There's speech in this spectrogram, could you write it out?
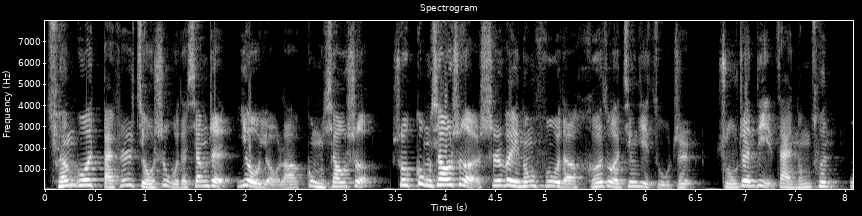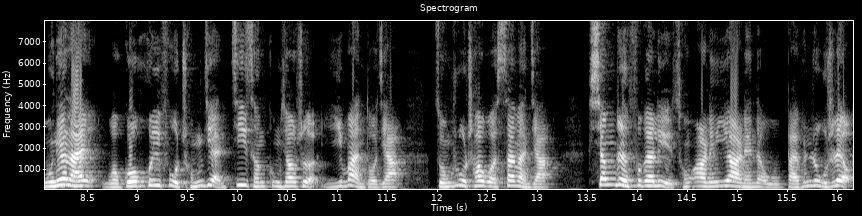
全国百分之九十五的乡镇又有了供销社，说供销社是为农服务的合作经济组织，主阵地在农村。五年来，我国恢复重建基层供销社一万多家，总数超过三万家。乡镇覆盖率从二零一二年的五百分之五十六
